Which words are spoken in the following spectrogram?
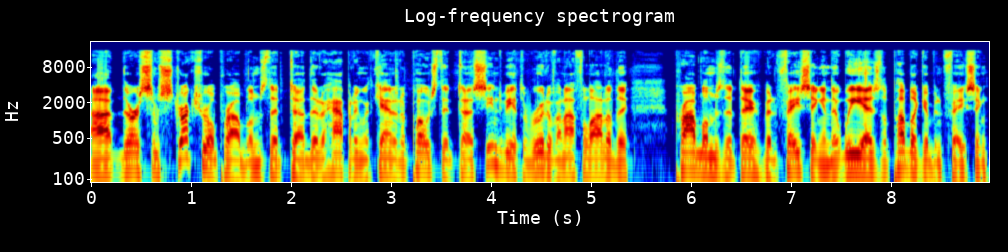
uh, there are some structural problems that uh, that are happening with Canada Post that uh, seem to be at the root of an awful lot of the problems that they've been facing and that we as the public have been facing.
